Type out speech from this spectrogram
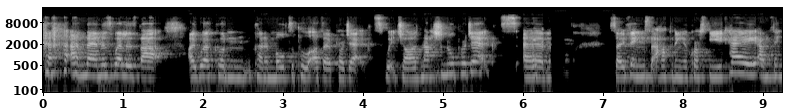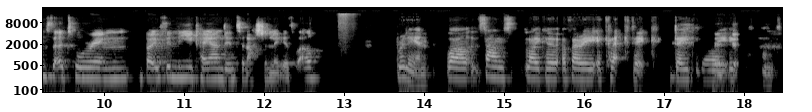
and then, as well as that, I work on kind of multiple other projects, which are national projects. Um, okay. So, things that are happening across the UK and things that are touring both in the UK and internationally as well. Brilliant. Well, it sounds like a, a very eclectic day to day existence.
